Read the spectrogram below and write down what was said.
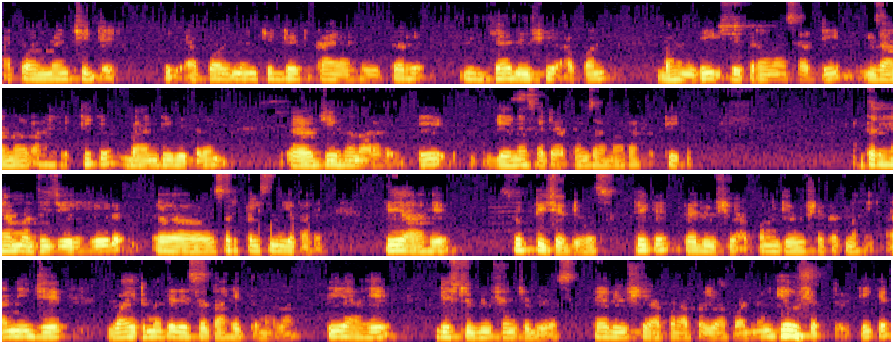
अपॉइंटमेंटची डेट अपॉइंटमेंटची डेट काय आहे? तर ज्या दिवशी आपण भांडी वितरणासाठी जाणार आहे ठीक आहे? भांडी वितरण जी होणार आहे ते घेण्यासाठी आपण जाणार आहोत. ठीक आहे. तर ह्यामध्ये जे रेड सर्कल्स निघत आहे ते आहे सुट्टीचे दिवस. ठीक आहे. त्या दिवशी आपण घेऊ शकत नाही. आणि जे व्हाईटमध्ये दिसत आहे तुम्हाला ते आहे डिस्ट्रीब्युशनचे दिवस. त्या दिवशी आपण आपली अपॉइंटमेंट घेऊ शकतो ठीक आहे.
